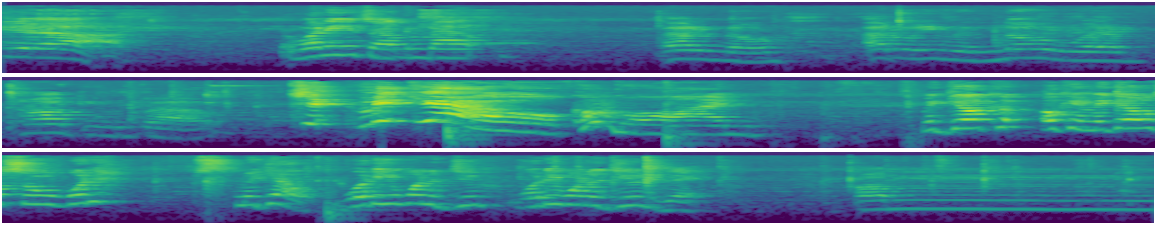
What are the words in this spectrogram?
god. what are you talking about? I don't know. I don't even know what I'm talking about. Ch- Miguel, come on. Miguel, okay, Miguel. So what, Miguel? What do you want to do? What do you want to do today? Um,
